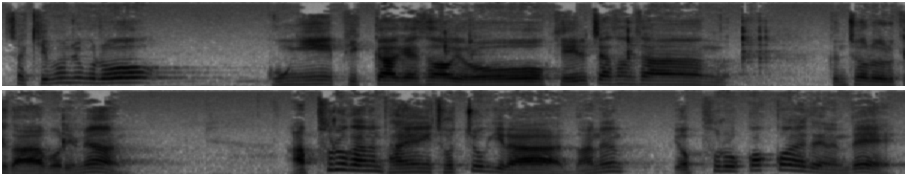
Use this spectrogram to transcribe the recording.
자 기본적으로 공이 빗각에서 이렇게 일자선상 근처로 이렇게 나와버리면 앞으로 가는 방향이 저쪽이라 나는 옆으로 꺾어야 되는데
